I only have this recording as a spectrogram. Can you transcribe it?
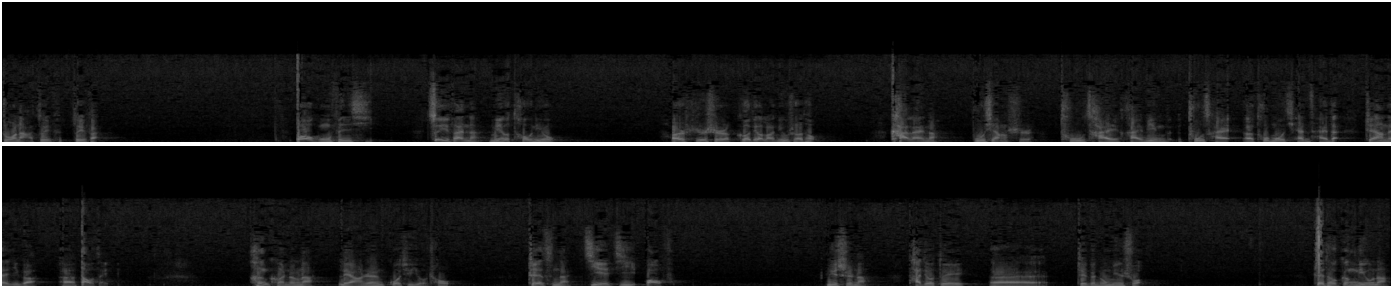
捉拿罪罪犯。包公分析，罪犯呢没有偷牛，而只是割掉了牛舌头，看来呢不像是。图财害命的图财呃图谋钱财的这样的一个呃盗贼，很可能呢两人过去有仇，这次呢借机报复。于是呢他就对呃这个农民说：“这头耕牛呢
